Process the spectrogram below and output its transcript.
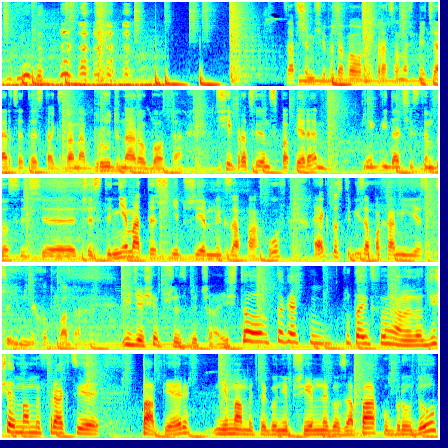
Zawsze mi się wydawało, że praca na śmieciarce to jest tak zwana brudna robota. Dzisiaj pracując z papierem, jak widać jestem dosyć e, czysty. Nie ma też nieprzyjemnych zapachów. A jak to z tymi zapachami jest przy innych odpadach? idzie się przyzwyczaić. To tak jak tutaj wspomniane, no dzisiaj mamy frakcję papier, nie mamy tego nieprzyjemnego zapachu, brudu.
